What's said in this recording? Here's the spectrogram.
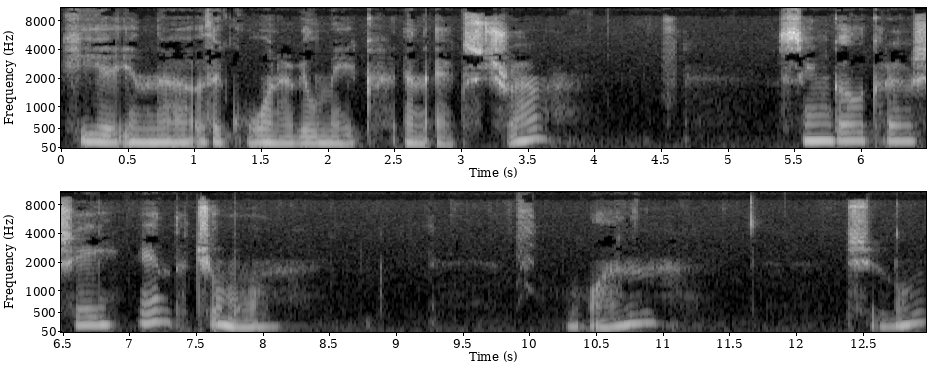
Here in uh, the corner we'll make an extra single crochet and two more. One two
